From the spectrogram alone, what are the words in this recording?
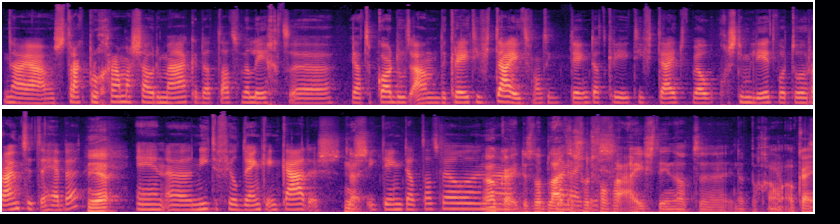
nou ja, een strak programma zouden maken, dat dat wellicht eh, ja, tekort doet aan de creativiteit. Want ik denk dat creativiteit wel gestimuleerd wordt door ruimte te hebben ja. en eh, niet te veel denken in kaders. Nee. Dus ik denk dat dat wel een. oké. eh, dus dat blijft een soort van is. vereiste in dat, eh, in dat programma. Ja, Oké.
